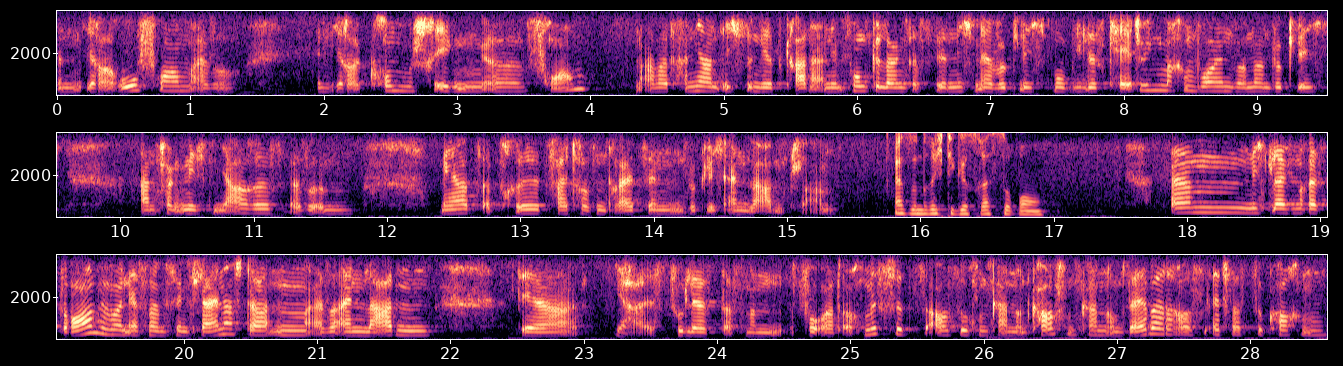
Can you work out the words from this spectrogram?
in ihrer Rohform, also in ihrer krummen, schrägen äh, Form. Aber Tanja und ich sind jetzt gerade an dem Punkt gelangt, dass wir nicht mehr wirklich mobiles Catering machen wollen, sondern wirklich Anfang nächsten Jahres, also im März, April 2013, wirklich einen Laden planen. Also ein richtiges Restaurant? Ähm, nicht gleich ein Restaurant, wir wollen erstmal ein bisschen kleiner starten, also einen Laden, der ja, es zulässt, dass man vor Ort auch Misfits aussuchen kann und kaufen kann, um selber daraus etwas zu kochen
